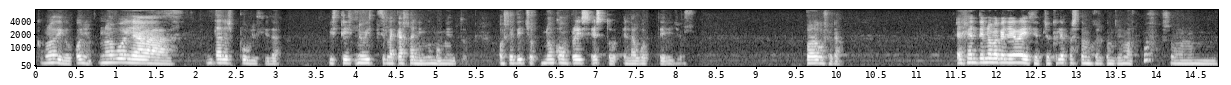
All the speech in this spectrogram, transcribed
¿Cómo lo digo, coño? No voy a darles publicidad. Visteis, no visteis la caja en ningún momento. Os he dicho, no compréis esto en la web de ellos. Por algo será. Hay gente nueva que llega y dice, ¿pero qué le pasa a esta mujer con Primor? Uf, son...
